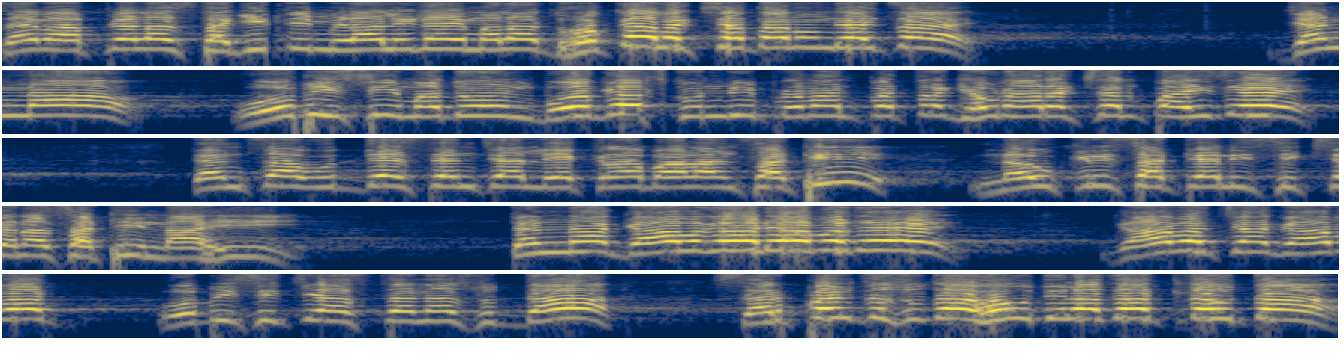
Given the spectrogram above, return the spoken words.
साहेब आपल्याला स्थगिती मिळाली नाही. मला धोका लक्षात आणून द्यायचा आहे ज्यांना ओबीसी मधून बोगस कुणबी प्रमाणपत्र घेऊन आरक्षण पाहिजे त्यांचा उद्देश त्यांच्या लेकरा बाळांसाठी नोकरीसाठी आणि शिक्षणासाठी नाही. त्यांना गावगाड्यामध्ये गावाच्या गावात ओबीसीची असताना सुद्धा सरपंच सुद्धा होऊ दिला जात नव्हता.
